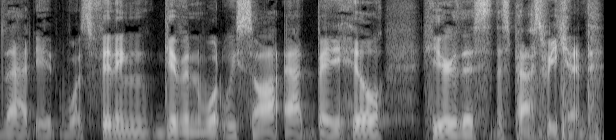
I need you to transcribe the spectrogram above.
that it was fitting given what we saw at Bay Hill here this, this past weekend.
